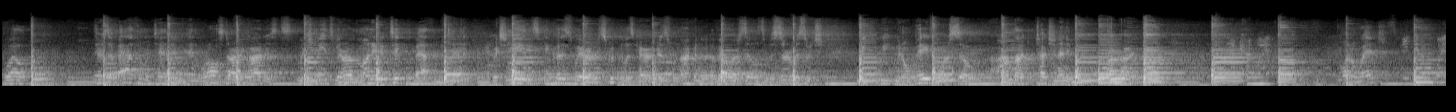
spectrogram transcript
well, there's a bathroom attendant and we're all starving artists, which means we don't have the money to tip the bathroom attendant, which means because we're scrupulous characters, we're not going to avail ourselves of a service which we, we, we don't pay for, so I'm not touching anybody. All right. You want a wedge? Speaking of which,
